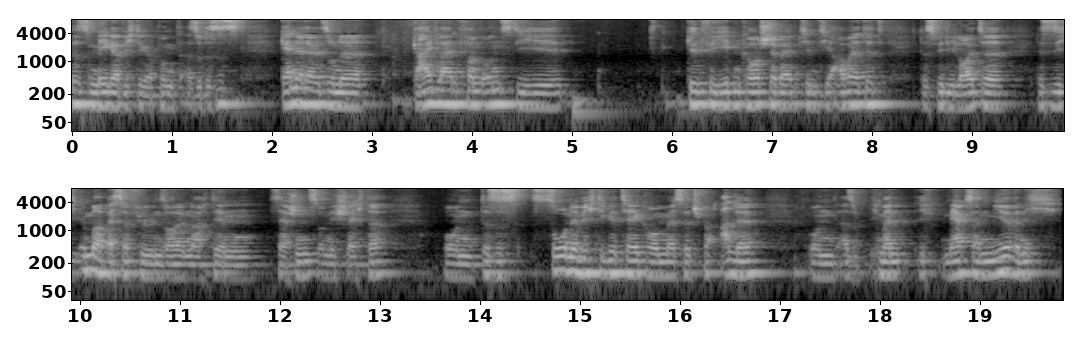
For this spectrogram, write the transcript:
Das ist ein mega wichtiger Punkt. Also das ist generell so eine Guideline von uns, die gilt für jeden Coach, der bei MTMT arbeitet, dass wir die Leute, dass sie sich immer besser fühlen sollen nach den Sessions und nicht schlechter. Und das ist so eine wichtige Take-Home-Message für alle. Und also ich meine, ich merke es an mir, wenn ich,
